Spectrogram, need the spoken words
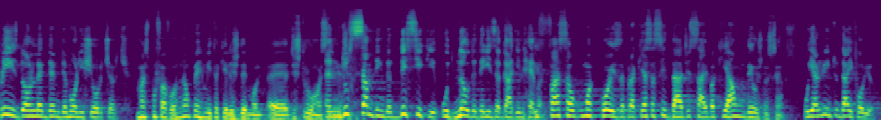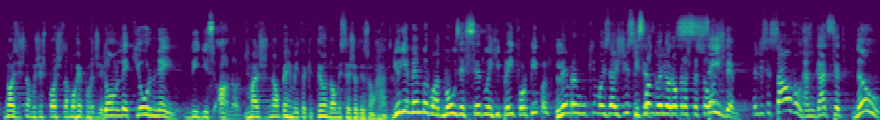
please don't let them demolish your church. Mas por favor, não permita que eles demol- eh, destruam essa And do igreja. something that this city would know that there is a God in E heaven. faça alguma coisa para que essa cidade saiba que há um Deus nos céus. We are willing to die for you. Nós estamos dispostos a morrer por ti. Don't let your name be dishonored. Mas não permita que teu nome seja desonrado. You remember what Moses said when he prayed for people? Lembra o que Moisés disse He said, quando ele orou pelas pessoas? "Save them." Ele disse: salva-os. And God said, No,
